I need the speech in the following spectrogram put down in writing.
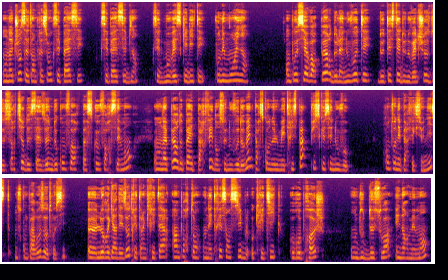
on a toujours cette impression que c'est pas assez, que c'est pas assez bien c'est de mauvaise qualité, qu'on est moyen. On peut aussi avoir peur de la nouveauté, de tester de nouvelles choses, de sortir de sa zone de confort, parce que forcément, on a peur de pas être parfait dans ce nouveau domaine parce qu'on ne le maîtrise pas puisque c'est nouveau. Quand on est perfectionniste, on se compare aux autres aussi. Euh, le regard des autres est un critère important. On est très sensible aux critiques, aux reproches. On doute de soi énormément.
